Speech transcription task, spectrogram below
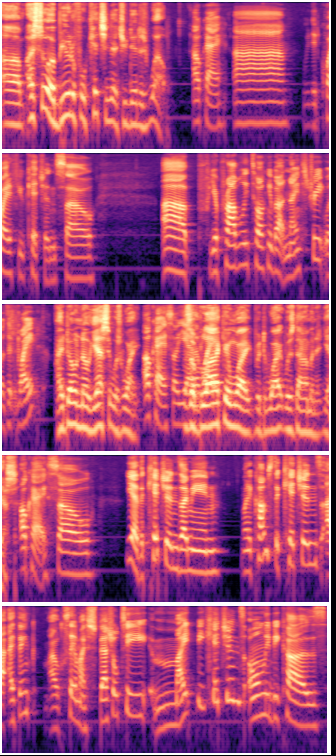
um, I saw a beautiful kitchen that you did as well. Okay. Uh, we did quite a few kitchens. So uh, you're probably talking about 9th Street. Was it white? I don't know. Yes, it was white. Okay, so yeah, It was a the white- black and white, but the white was dominant. Yes. Okay, so yeah, the kitchens. I mean, when it comes to kitchens, I, I think I'll say my specialty might be kitchens, only because,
